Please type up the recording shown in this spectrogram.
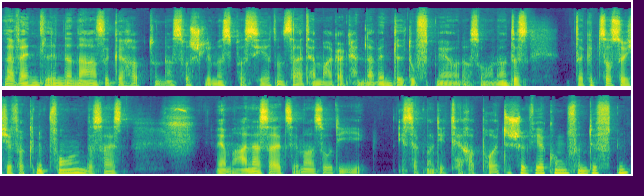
Lavendel in der Nase gehabt und da ist was Schlimmes passiert und seither mag er keinen Lavendelduft mehr oder so. Ne? Das, da gibt es auch solche Verknüpfungen. Das heißt, wir haben einerseits immer so die, ich sag mal, die therapeutische Wirkung von Düften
